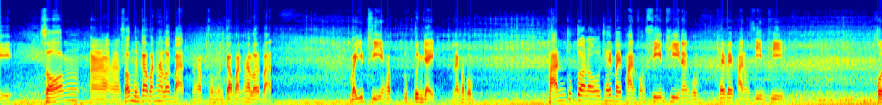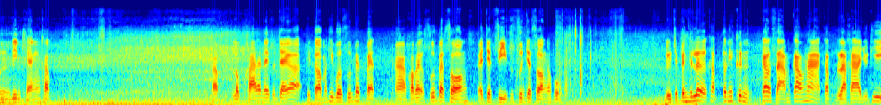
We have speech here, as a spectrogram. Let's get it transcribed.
สองอ่าสองหมื่นเก้าพันห้าร้อยบาทนะครับสองหมื่นเก้าพันห้าร้อยบาทใบยี่สิบสี่นะครับ ลูกปืนใหญ่นะครับผมผานทุกตัวเราใช้ใบผ่านของ CMT นะครับผม ใช้ใบผ่านของ CMT คนดินแข็งครับ ครับลูกค้าท่านใดสนใจก็ติดต่อมาที่เบอร์ 0 8 8อ่าขอไป0 8 2 8 7 4 0 0 7 2 ครับผม รือจะเป็นเทเลอร์ครับ ตัวนี้ขึ้น 9395 ครับ ราคาอยู่ที่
